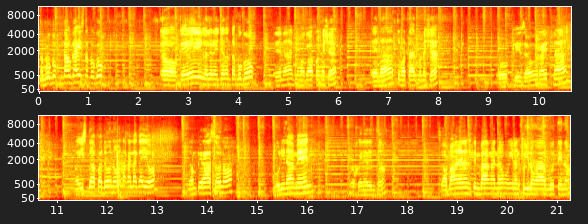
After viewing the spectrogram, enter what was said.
Tabugok daw guys, tabugok. Okay, lagyan na dyan ng tabugok. Ayan na, gumagapang na siya. Ayan na, tumatago na siya. Okay, so right na. May isda pa doon, no? Nakalagay, oh. Ilang piraso, no? Huli namin. Okay na rin to. So, abangan na lang sa timbangan, no? Kung ilang kilo nga abutin, no?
